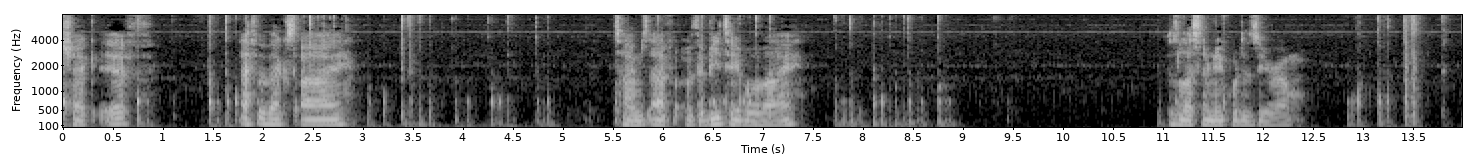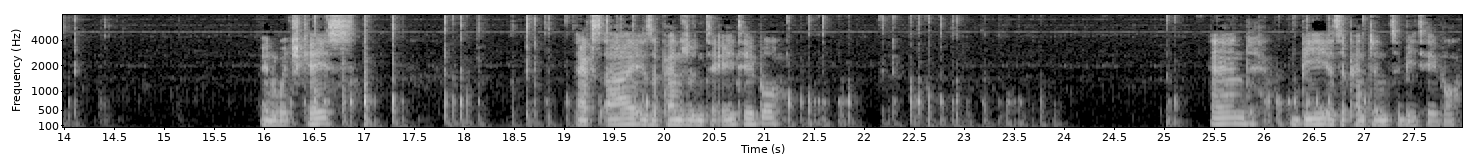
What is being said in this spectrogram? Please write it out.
check if f of xi times f of the b table of i is less than or equal to 0. In which case, xi is appended into a table and b is appended into b table.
